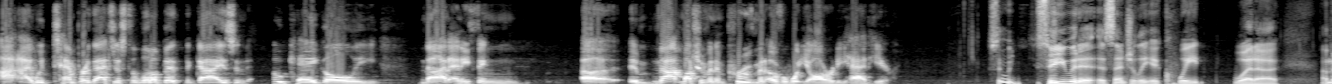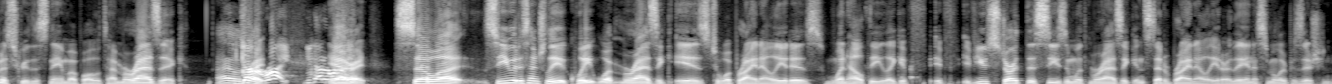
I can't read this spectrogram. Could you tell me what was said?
I, I would temper that just a little bit. The guy's an okay goalie, not anything, uh, not much of an improvement over what you already had here. So, so you would uh, essentially equate what uh, I'm going to screw this name up all the time. Mrazek. I was you got right. it right. You got it yeah, right. right. So, uh, so you would essentially equate what Mrazek is to what Brian Elliott is when healthy. Like, if if if you start this season with Mrazek instead of Brian Elliott, are they in a similar position?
